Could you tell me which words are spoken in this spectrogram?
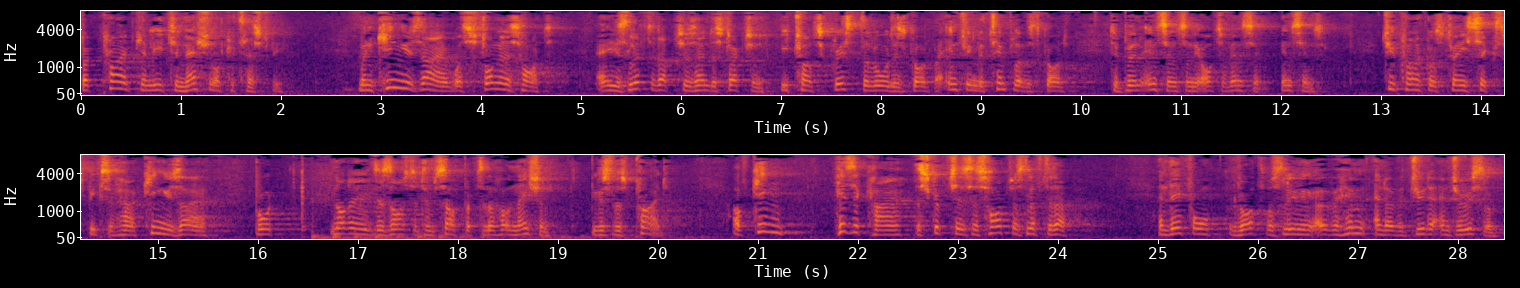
But pride can lead to national catastrophe. When King Uzziah was strong in his heart and he was lifted up to his own destruction, he transgressed the Lord his God by entering the temple of his God to burn incense on the altar of incense. 2 Chronicles 26 speaks of how King Uzziah brought not only disaster to himself but to the whole nation because of his pride. Of King Hezekiah, the scriptures, his heart was lifted up, and therefore wrath was looming over him and over Judah and Jerusalem.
